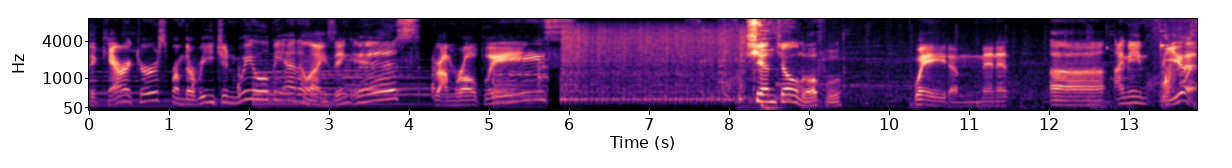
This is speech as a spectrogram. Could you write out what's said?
the characters from the region we will be analyzing is... Drumroll please... 仙州罗浮. Wait a minute. Uh, I mean, Liyue.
